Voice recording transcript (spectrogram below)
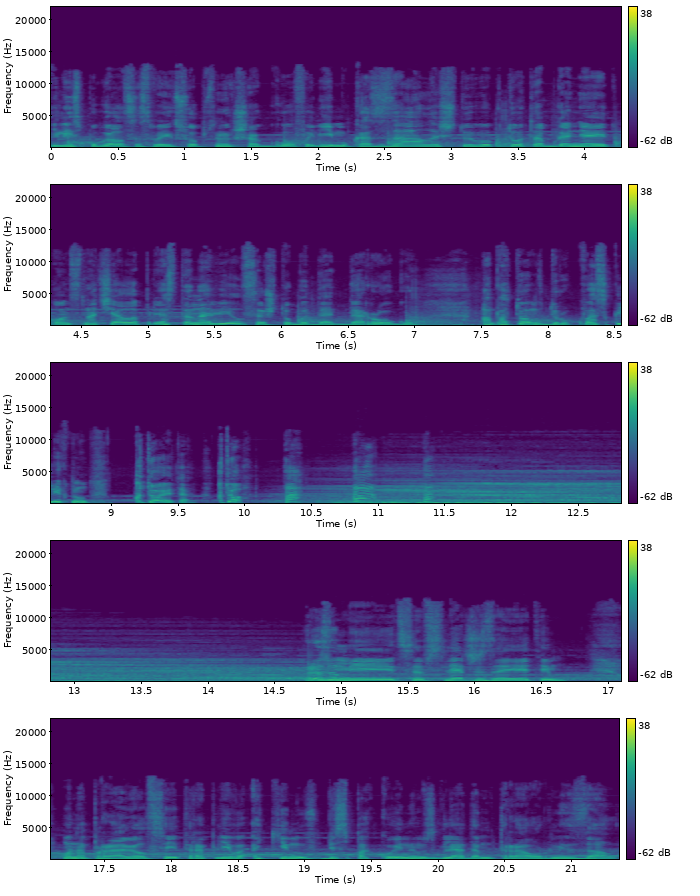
или испугался своих собственных шагов, или ему казалось, что его кто-то обгоняет, он сначала приостановился, чтобы дать дорогу, а потом вдруг воскликнул «Кто это? Кто? А! А! А!» Разумеется, вслед же за этим он оправился и, торопливо окинув беспокойным взглядом траурный зал,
